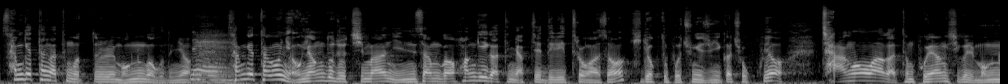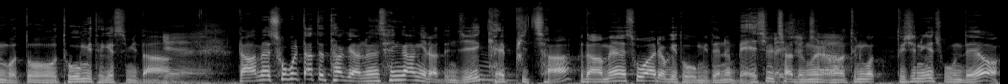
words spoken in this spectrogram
삼계탕 같은 것들을 먹는 거거든요. 네. 삼계탕은 영양도 좋지만 인삼과 황기 같은 약재들이 들어가서 기력도 보충해 주니까 좋고요. 장어와 같은 보양식을 먹는 것도 도움이 되겠습니다. 예. 다음에 속을 따뜻하게 하는 생강이라든지 계피차, 그 다음에 소화력에 도움이 되는 매실차, 매실차. 등을 어, 드는 거, 드시는 게 좋은데요.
